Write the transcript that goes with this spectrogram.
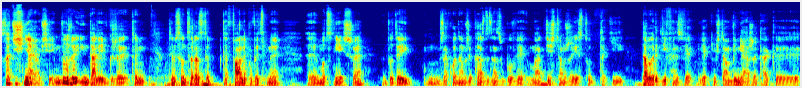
zaciśniają się. Im dłużej, im dalej w grze, tym, tym są coraz te, te fale, powiedzmy, e, mocniejsze. Tutaj mm, zakładam, że każdy z nas w głowie ma gdzieś tam, że jest to taki tower defense w, jak, w jakimś tam wymiarze, tak? Y,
